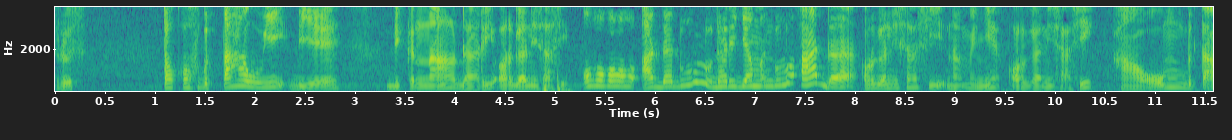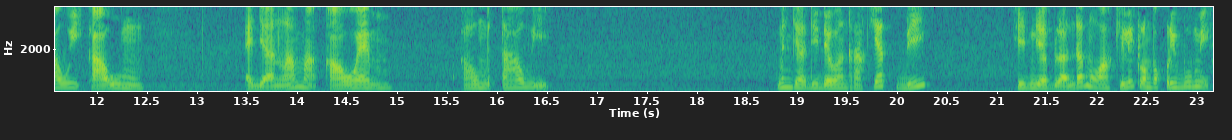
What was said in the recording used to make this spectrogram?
Terus tokoh Betawi dia dikenal dari organisasi. Oh ada dulu dari zaman dulu ada organisasi. Namanya organisasi kaum Betawi kaum ejaan lama kaum kaum Betawi. Menjadi dewan rakyat di Hindia Belanda mewakili kelompok pribumi.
